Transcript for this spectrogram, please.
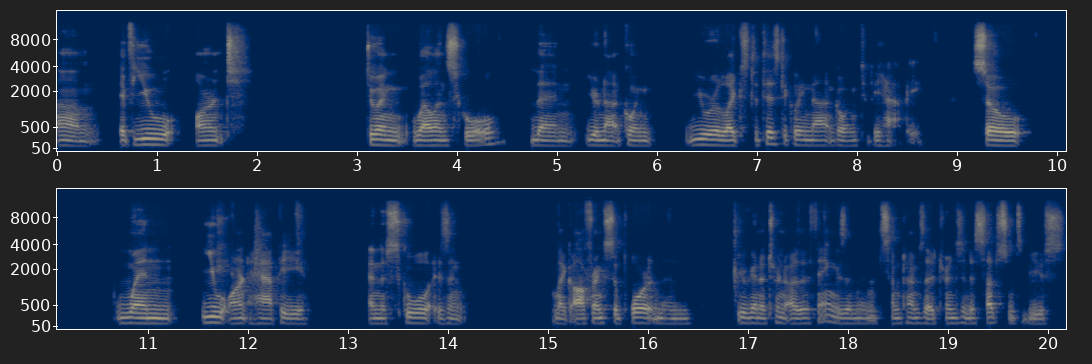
Um, if you aren't doing well in school then you're not going you are like statistically not going to be happy. So when you aren't happy and the school isn't like offering support, and then you're going to turn to other things, and then sometimes that turns into substance abuse.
